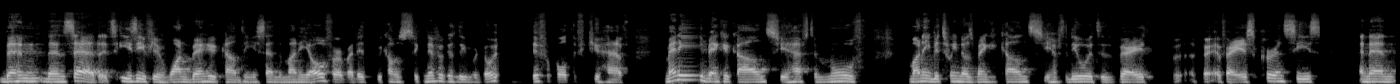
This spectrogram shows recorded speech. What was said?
then then said. It's easy if you have one bank account and you send the money over but it becomes significantly more difficult if you have many bank accounts. You have to move money between those bank accounts. You have to deal with the various various currencies and then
